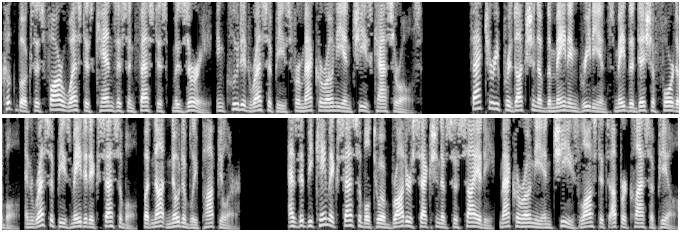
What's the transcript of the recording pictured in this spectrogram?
cookbooks as far west as Kansas and Festus, Missouri, included recipes for macaroni and cheese casseroles. Factory production of the main ingredients made the dish affordable, and recipes made it accessible, but not notably popular. As it became accessible to a broader section of society, macaroni and cheese lost its upper-class appeal.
